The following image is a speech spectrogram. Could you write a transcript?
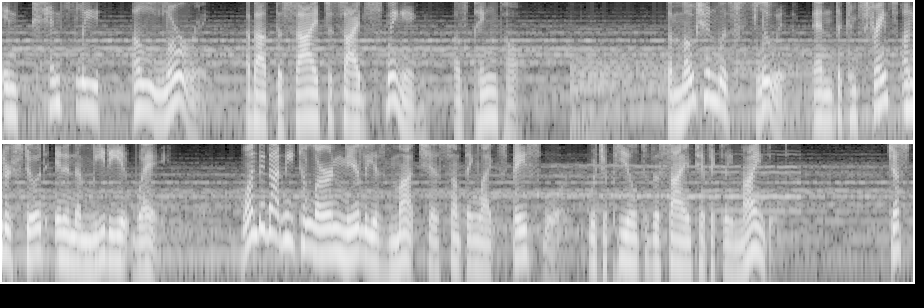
intensely alluring about the side to side swinging of ping pong. The motion was fluid and the constraints understood in an immediate way. One did not need to learn nearly as much as something like Space War, which appealed to the scientifically minded. Just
